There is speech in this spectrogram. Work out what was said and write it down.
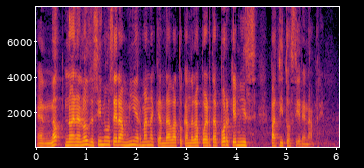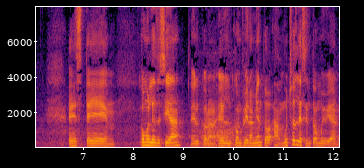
No, no eran los vecinos, era mi hermana que andaba tocando la puerta porque mis patitos tienen hambre. Este, como les decía, el, el confinamiento a muchos les sentó muy bien,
